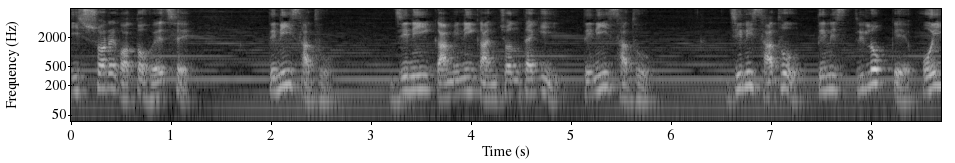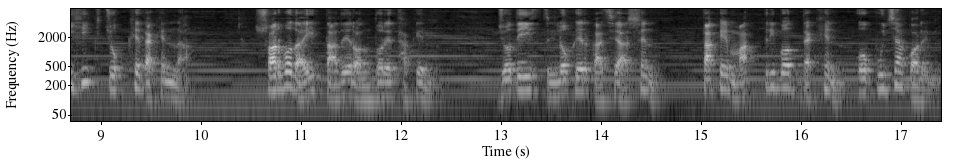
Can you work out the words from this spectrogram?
ঈশ্বরে গত হয়েছে, তিনিই সাধু। যিনি কামিনী কাঞ্চন ত্যাগী, তিনিই সাধু। যিনি সাধু, তিনি স্ত্রীলোককে ঐহিক চক্ষে দেখেন না। সর্বদাই তাদের অন্তরে থাকেন। যদি স্ত্রীলোকের কাছে আসেন, তাকে মাতৃবৎ দেখেন ও পূজা করেন।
